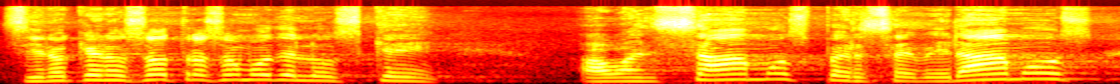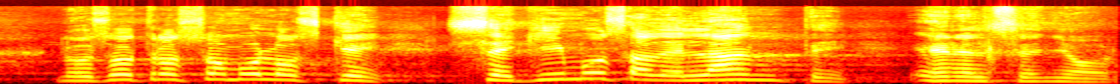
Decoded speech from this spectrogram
sino que nosotros somos de los que avanzamos, perseveramos, nosotros somos los que seguimos adelante en el Señor.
